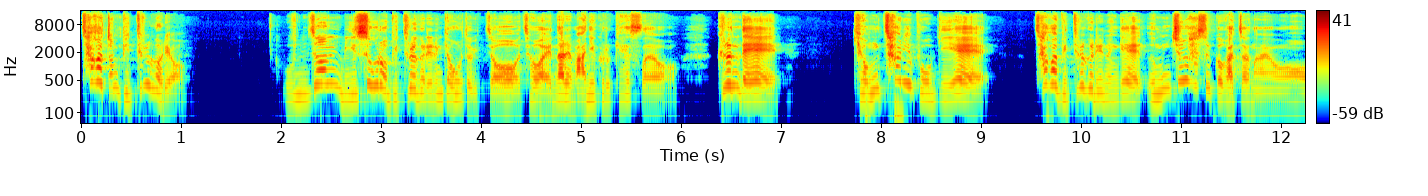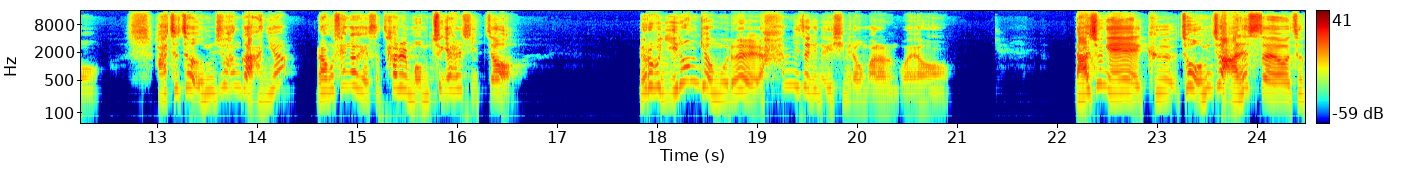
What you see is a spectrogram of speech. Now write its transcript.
차가 좀 비틀거려. 운전 미숙으로 비틀거리는 경우도 있죠. 저 옛날에 많이 그렇게 했어요. 그런데 경찰이 보기에 차가 비틀거리는 게 음주했을 것 같잖아요. 아, 저 차 음주한 거 아니야? 라고 생각해서 차를 멈추게 할 수 있죠. 여러분, 이런 경우를 합리적인 의심이라고 말하는 거예요. 나중에 그, 저 음주 안 했어요. 저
